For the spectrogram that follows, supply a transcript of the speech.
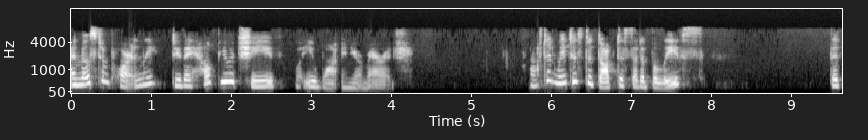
And most importantly, do they help you achieve what you want in your marriage? Often we just adopt a set of beliefs that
